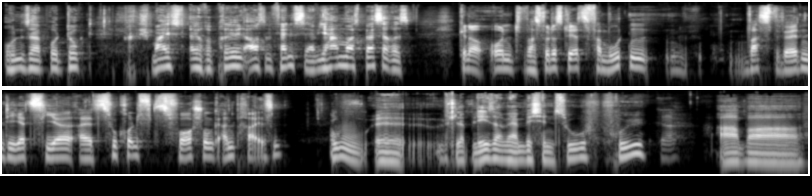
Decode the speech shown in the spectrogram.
unser Produkt, schmeißt eure Brillen aus dem Fenster. Wir haben was Besseres. Genau. Und was würdest du jetzt vermuten? Was werden die jetzt hier als Zukunftsforschung anpreisen? Uh, äh, ich glaube, Laser wäre ein bisschen zu früh, Ja. aber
